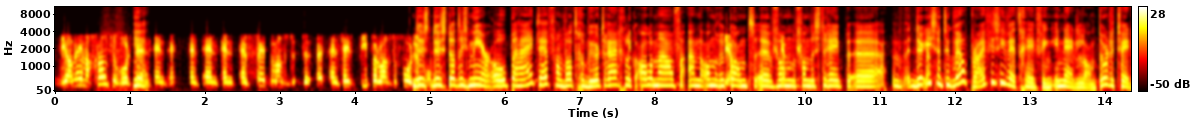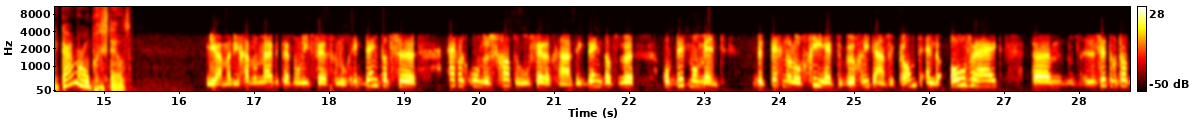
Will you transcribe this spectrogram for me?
die alleen maar groter wordt en, en, en, en, en, en verder langs de, de, en steeds dieper langs de voordeur dus, Dus dat is meer openheid, hè, van wat gebeurt er eigenlijk allemaal aan de andere ja. kant van, ja. van de streep. er is natuurlijk wel privacywetgeving in Nederland door de Tweede Kamer opgesteld. Ja, maar die gaat wat mij betreft nog niet ver genoeg. Ik denk dat ze eigenlijk onderschatten hoe ver het gaat. Ik denk dat we op dit moment de technologie heeft de burger niet aan zijn kant. En de overheid um, zitten we dat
